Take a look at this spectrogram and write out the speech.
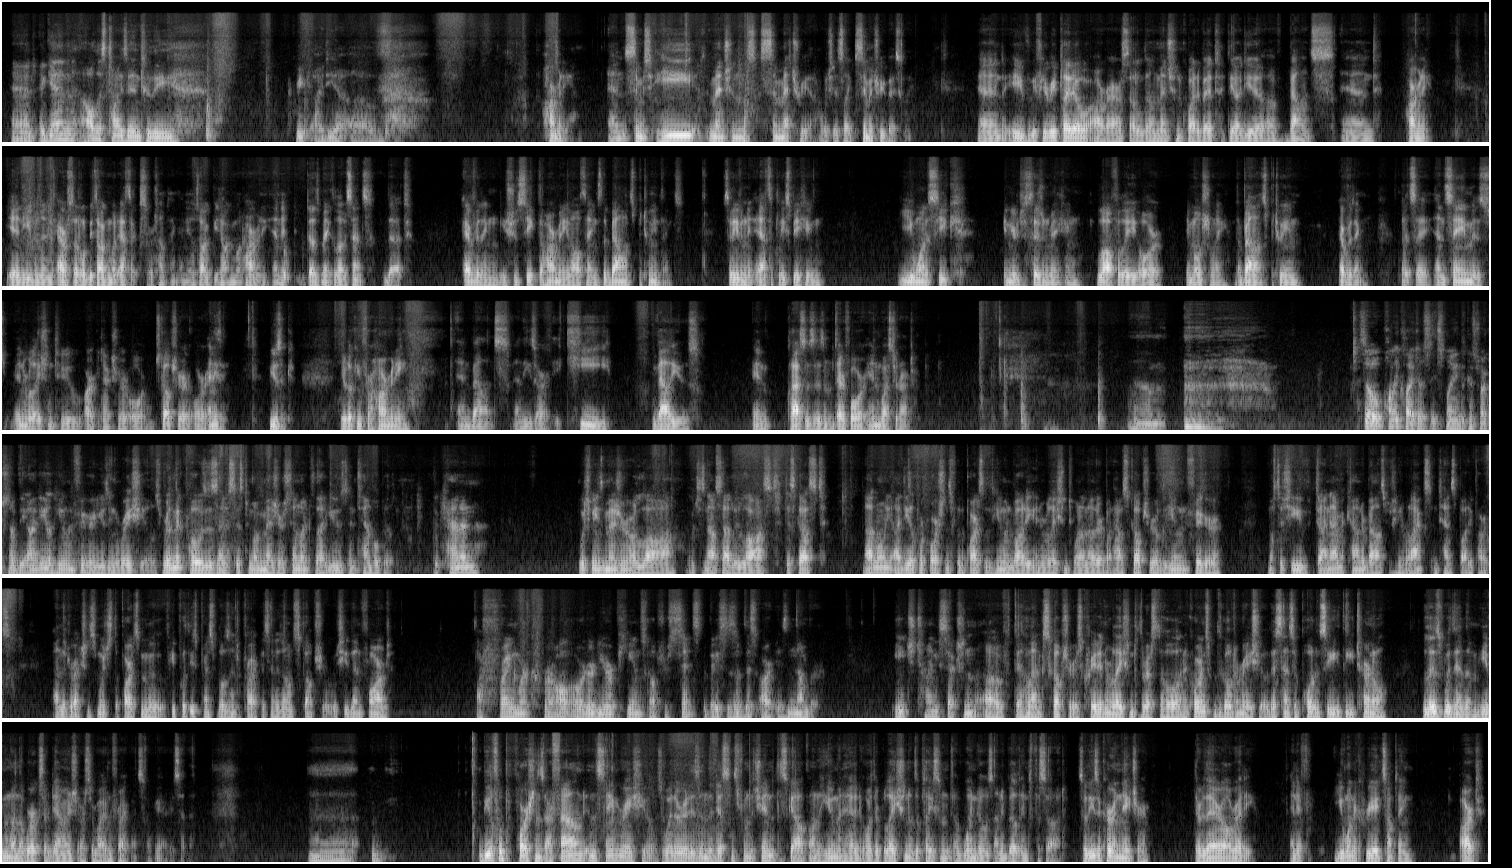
And again, all this ties into the Greek idea of harmony and symmetry. He mentions symmetria, which is like symmetry, basically. And if, if you read Plato or Aristotle, they'll mention quite a bit the idea of balance and harmony. And even in Aristotle will be talking about ethics or something, and he'll talk be talking about harmony. And it does make a lot of sense that everything you should seek the harmony in all things, the balance between things. So even ethically speaking, you want to seek in your decision making lawfully or emotionally a balance between everything let's say and same is in relation to architecture or sculpture or anything music you're looking for harmony and balance and these are key values in classicism therefore in western art um, so Polykleitos explained the construction of the ideal human figure using ratios, rhythmic poses, and a system of measure similar to that used in temple building. The canon which means measure or law, which is now sadly lost, discussed not only ideal proportions for the parts of the human body in relation to one another, but how sculpture of the human figure must achieve dynamic counterbalance between relaxed, and tense body parts and the directions in which the parts move. He put these principles into practice in his own sculpture, which he then formed a framework for all ordered European sculpture since the basis of this art is number. Each tiny section of the Hellenic sculpture is created in relation to the rest of the whole in accordance with the golden ratio, the sense of potency, the eternal, lives within them, even when the works are damaged or survive in fragments. Okay, I already said that. Uh, beautiful proportions are found in the same ratios, whether it is in the distance from the chin to the scalp on the human head or the relation of the placement of windows on a building's facade. So these occur in nature. They're there already. And if you want to create something, art,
